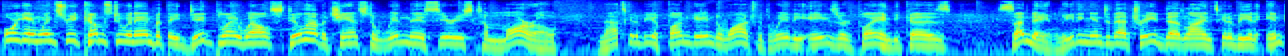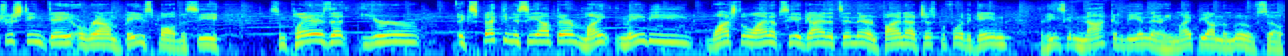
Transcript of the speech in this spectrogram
Four game win streak comes to an end, but they did play well. Still have a chance to win this series tomorrow. And that's going to be a fun game to watch with the way the A's are playing because Sunday, leading into that trade deadline, it's going to be an interesting day around baseball to see some players that you're expecting to see out there. Might maybe watch the lineup, see a guy that's in there, and find out just before the game that he's not going to be in there. He might be on the move. So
